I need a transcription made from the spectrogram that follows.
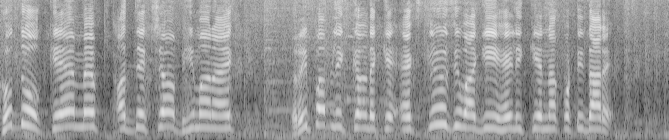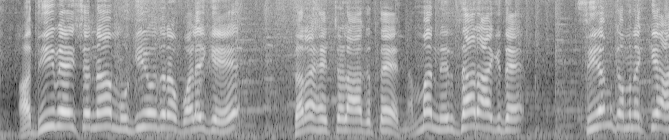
ಖುದ್ದು ಕೆ ಎಂ ಎಫ್ ಅಧ್ಯಕ್ಷ ಭೀಮಾ ನಾಯಕ್ ರಿಪಬ್ಲಿಕ್ ಕನ್ನಡಕ್ಕೆ ಎಕ್ಸ್ಕ್ಲೂಸಿವ್ ಆಗಿ ಹೇಳಿಕೆಯನ್ನ ಕೊಟ್ಟಿದ್ದಾರೆ. ಅಧಿವೇಶನ ಮುಗಿಯೋದರ ಒಳಗೆ ದರ ಹೆಚ್ಚಳ ಆಗುತ್ತೆ. ನಮ್ಮ ನಿರ್ಧಾರ ಆಗಿದೆ. ಸಿಎಂ ಗಮನಕ್ಕೆ ಆ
